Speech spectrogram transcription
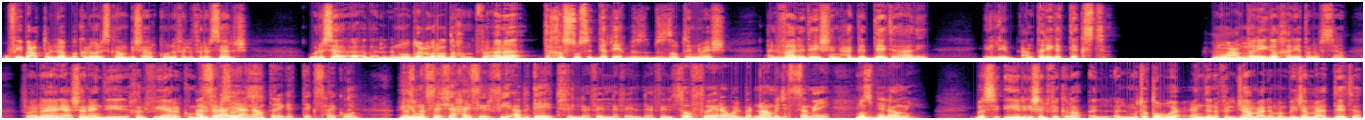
وفي بعض طلاب بكالوريوس كانوا بيشاركونا في ال research والرسا- الموضوع مرة ضخم فأنا تخصصي الدقيق بالضبط إنه إيش ال validation حق ال data هذه اللي عن طريق ال text مو عن. طريق الخريطة نفسها. فأنا يعني عشان عندي خلفية عن الكمبيوتر أسرع. يعني عن طريق ال text حيكون؟ بس هي نفس الشيء حيصير في update في ال في ال في, ال في ال software أو البرنامج السمعي. مزبوط للعمي بس هي إيش الفكرة؟ ال- المتطوع عندنا في الجامعة لما بيجمع ال data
